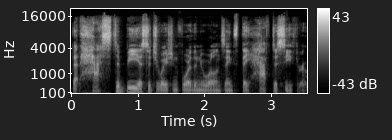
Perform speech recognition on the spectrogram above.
That has to be a situation for the New Orleans Saints. They have to see through.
